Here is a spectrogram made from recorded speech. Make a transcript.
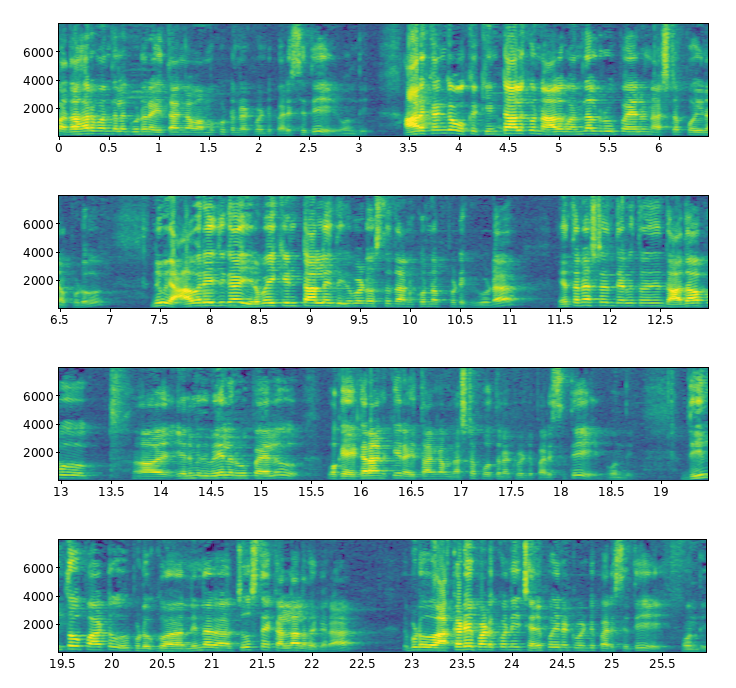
పదహారు వందలకు కూడా రైతాంగం అమ్ముకుంటున్నటువంటి పరిస్థితి ఉంది. ఆ రకంగా ఒక క్వింటాలకు నాలుగు వందల రూపాయలు నష్టపోయినప్పుడు నువ్వు యావరేజ్గా ఇరవై క్వింటాల్లే దిగుబడి వస్తుంది అనుకున్నప్పటికీ కూడా ఎంత నష్టం జరుగుతుంది? దాదాపు ఎనిమిది వేల రూపాయలు ఒక ఎకరానికి రైతాంగం నష్టపోతున్నటువంటి పరిస్థితి ఉంది. దీంతో పాటు ఇప్పుడు నిన్న చూస్తే కల్లాల దగ్గర ఇప్పుడు అక్కడే పడుకొని చనిపోయినటువంటి పరిస్థితి ఉంది.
